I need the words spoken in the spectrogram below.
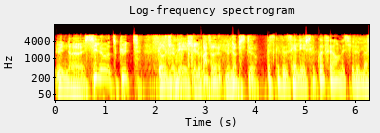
une euh, silente cut quand je vais chez le coiffeur. Nonobstant. Parce que vous allez chez le coiffeur, monsieur Lebas.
